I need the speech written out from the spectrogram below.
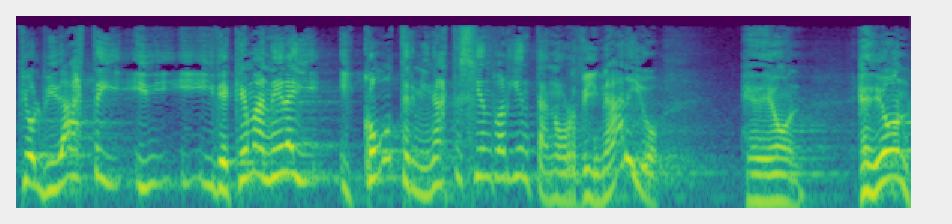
te olvidaste y, de qué manera y, cómo terminaste siendo alguien tan ordinario, Gedeón. Gedeón,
